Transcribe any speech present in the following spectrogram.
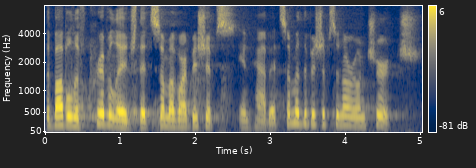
The bubble of privilege that some of our bishops inhabit, some of the bishops in our own church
